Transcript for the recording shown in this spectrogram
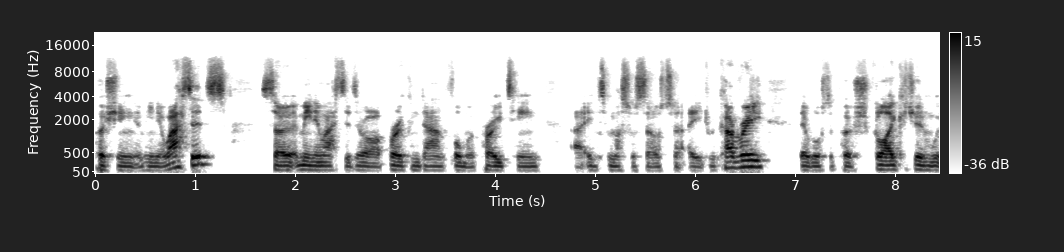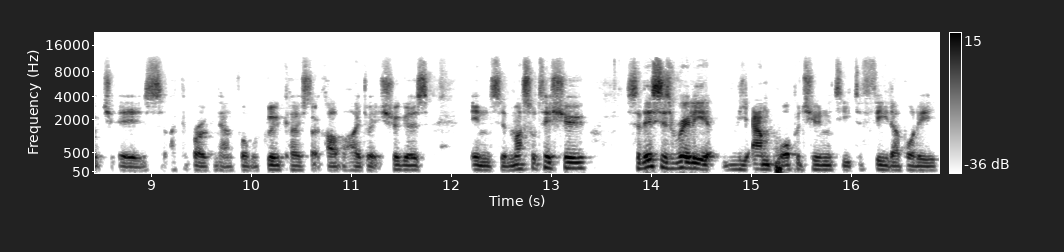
pushing amino acids. So, amino acids are a broken down form of protein uh, into muscle cells to aid recovery. They will also push glycogen, which is like a broken down form of glucose, like carbohydrate sugars, into muscle tissue. So, this is really the ample opportunity to feed our body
